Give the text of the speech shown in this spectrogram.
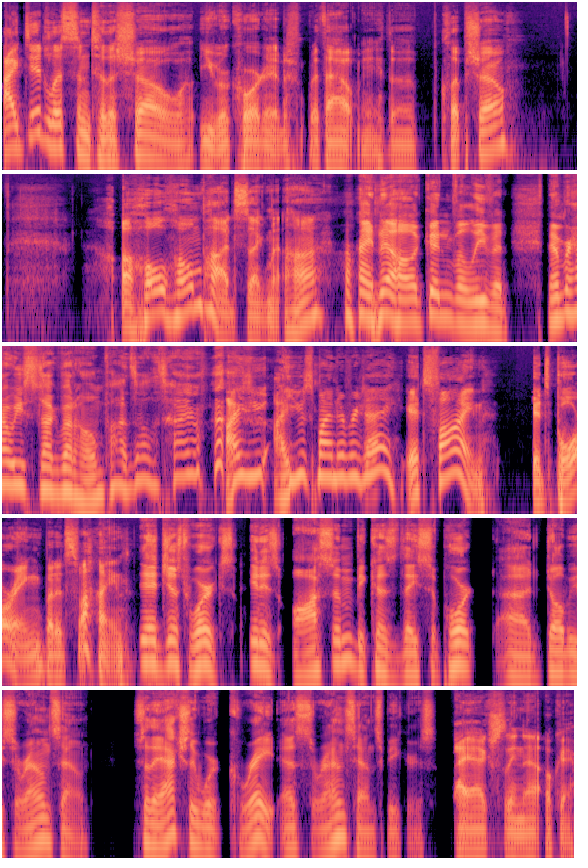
I did listen to the show you recorded without me, the clip show. A whole HomePod segment, huh? I know. I couldn't believe it. Remember how we used to talk about HomePods all the time? I I use mine every day. It's fine. It's boring, but it's fine. It just works. It is awesome because they support uh, Dolby surround sound. So they actually work great as surround sound speakers. I actually now okay.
